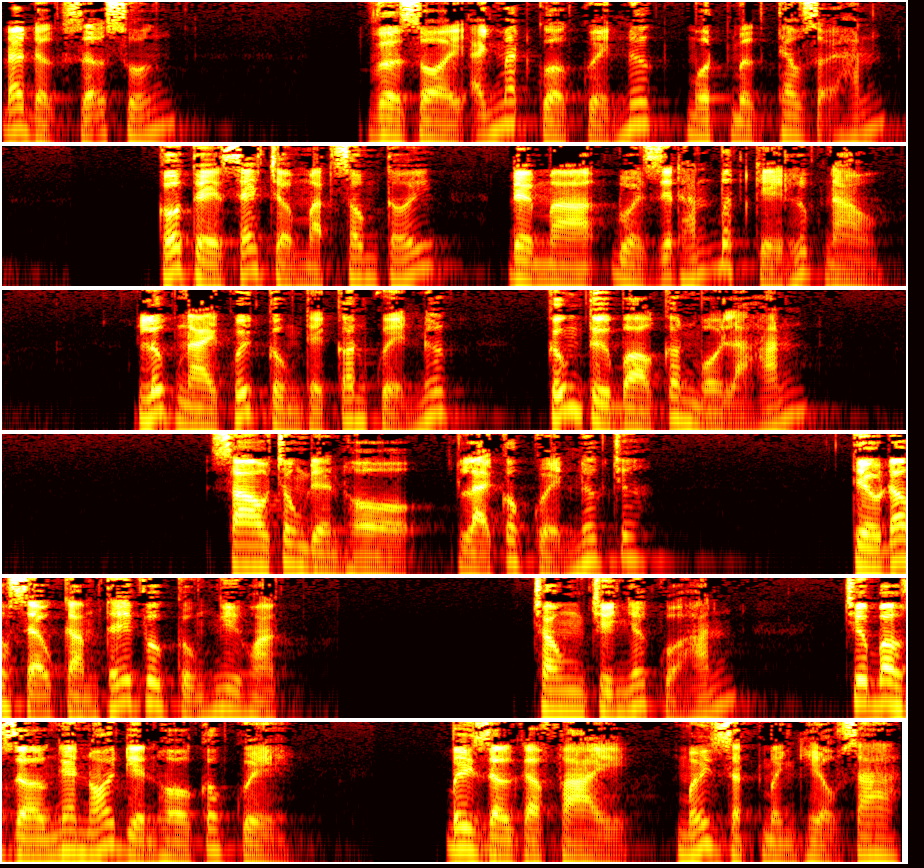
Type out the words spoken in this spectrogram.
đã được dỡ xuống. Vừa rồi ánh mắt của quỷ nước một mực theo dõi hắn, có thể sẽ trở mặt sông tới để mà đuổi giết hắn bất kể lúc nào. Lúc này cuối cùng thì con quỷ nước cũng từ bỏ con mồi là hắn. Sao trong điện hồ lại có quỷ nước chứ? Tiểu Đao Sẹo cảm thấy vô cùng nghi hoặc. Trong trí nhớ của hắn, chưa bao giờ nghe nói điện hồ có quỷ. Bây giờ gặp phải mới giật mình hiểu ra,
